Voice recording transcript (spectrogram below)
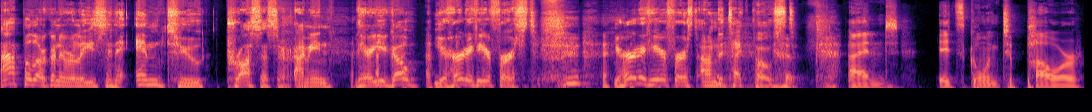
Apple are going to release an M2 processor. I mean, there you go. You heard it here first. You heard it here first on the Tech Post. and it's going to power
